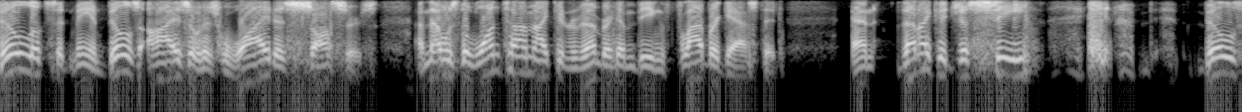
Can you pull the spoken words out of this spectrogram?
Bill looks at me, and Bill's eyes are as wide as saucers. And that was the one time I can remember him being flabbergasted. And then I could just see Bill's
